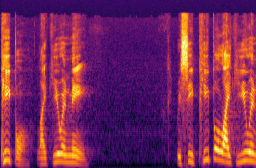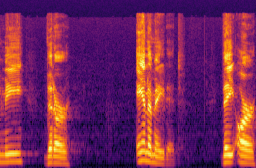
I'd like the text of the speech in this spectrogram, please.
people like you and me. We see people like you and me that are animated. They are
